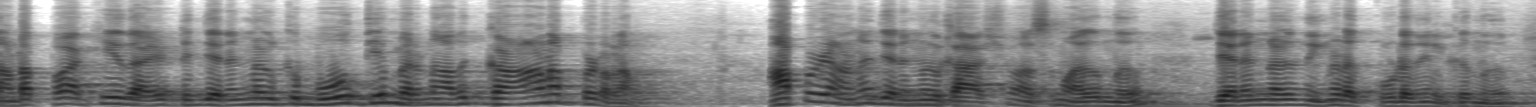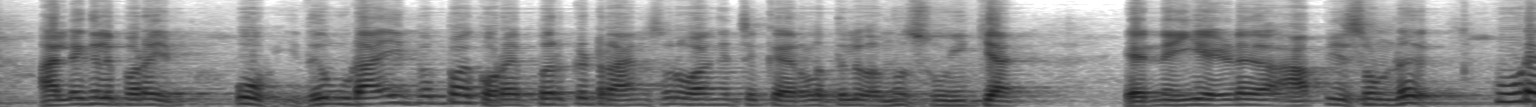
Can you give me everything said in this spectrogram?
നടപ്പാക്കിയതായിട്ട് ജനങ്ങൾക്ക് ബോധ്യം വരണം. അത് കാണപ്പെടണം. അപ്പോഴാണ് ജനങ്ങൾക്ക് ആശ്വാസമാകുന്നതും ജനങ്ങൾ നിങ്ങളുടെ കൂടെ നിൽക്കുന്നതും. അല്ലെങ്കിൽ പറയും ഓ ഇത് ഉടായിപ്പ കുറേ പേർക്ക് ട്രാൻസ്ഫർ വാങ്ങിച്ച് കേരളത്തിൽ വന്ന് സൂഹിക്കാൻ എൻ ഐ എയുടെ ആഫീസുണ്ട് കൂടെ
